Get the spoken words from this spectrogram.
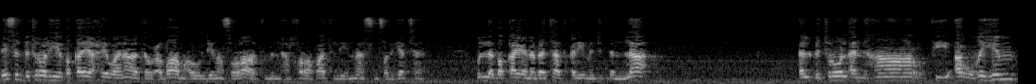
ليس البترول هي بقايا حيوانات أو عظام أو ديناصورات من هالخرافات اللي الناس مصدقتها ولا بقايا نباتات قديمة جدا لا البترول أنهار في أرضهم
